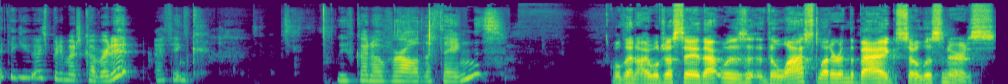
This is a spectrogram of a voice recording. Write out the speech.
I think you guys pretty much covered it. I think we've gone over all the things. Well, then I will just say that was the last letter in the bag. So, listeners,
